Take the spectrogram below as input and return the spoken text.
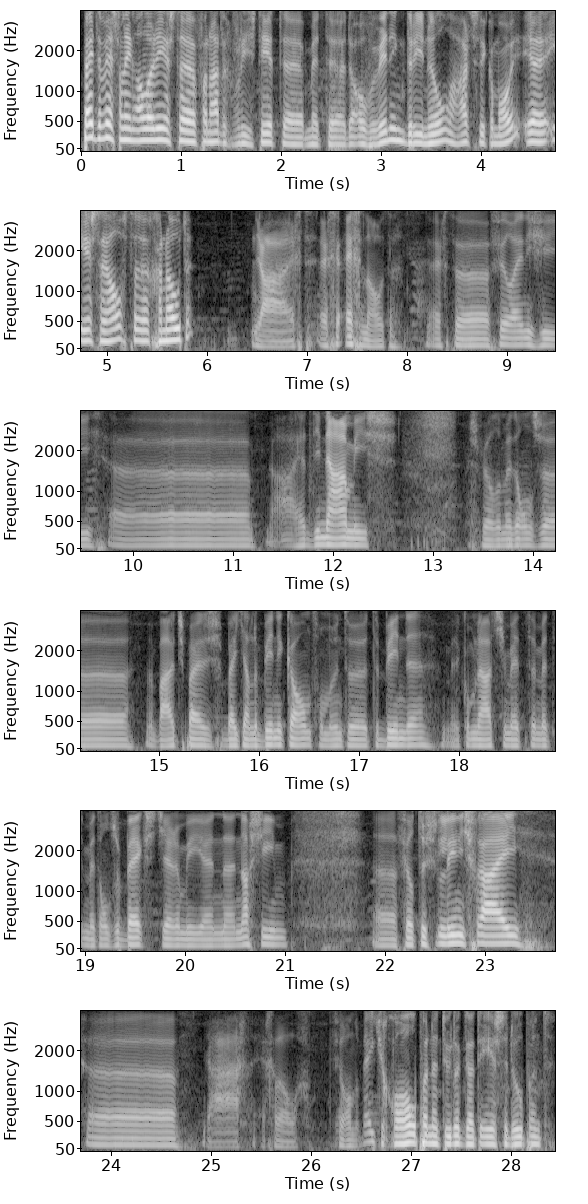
Peter Wesseling, allereerst uh, van harte gefeliciteerd uh, met uh, de overwinning. 3-0, hartstikke mooi. eerste helft genoten? Ja, echt, echt, echt genoten. Echt veel energie, ja, dynamisch. We speelden met onze buitenspelers een beetje aan de binnenkant om hun te, te binden. In combinatie met, met, met onze backs, Jeremy en Nassim. Veel tussen de linies vrij. Ja, echt geweldig. Veel een beetje geholpen natuurlijk, dat eerste doelpunt.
